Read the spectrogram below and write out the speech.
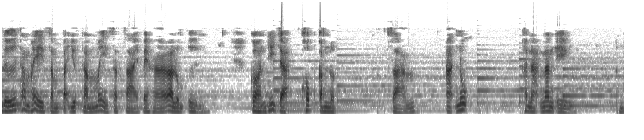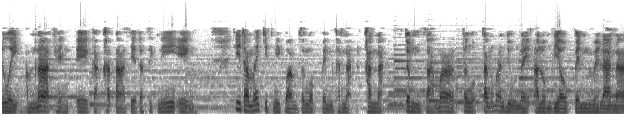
หรือทำให้สัมปยุตธรรมไม่สัดสายไปหาอารมณ์อื่น ก่อนที่จะครบกำหนดสามอนุขณะนั่นเองด้วยอำนาจแห่งเอกคตาเจตสิกนี้เอง ที่ทำให้จิตมีความสงบเป็นขณะขณะ จนสามารถสงบตั้งมั่นอยู่ในอารมณ์เดียวเป็นเวลานา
